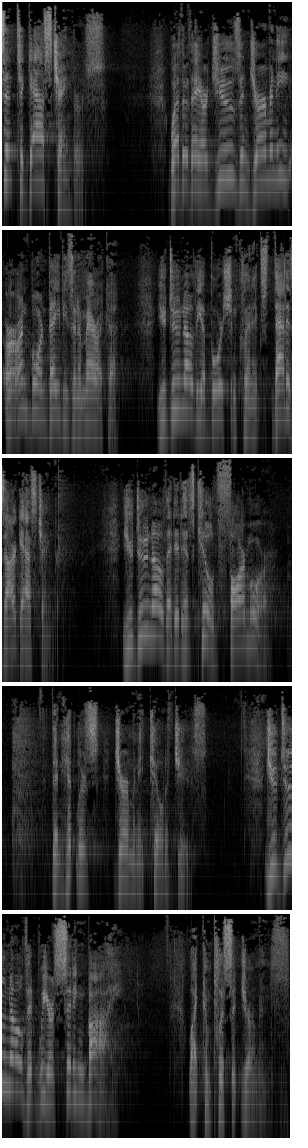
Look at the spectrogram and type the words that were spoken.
sent to gas chambers, whether they are Jews in Germany or unborn babies in America. You do know the abortion clinics, that is our gas chamber. You do know that it has killed far more than Hitler's Germany killed of Jews. You do know that we are sitting by like complicit Germans.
